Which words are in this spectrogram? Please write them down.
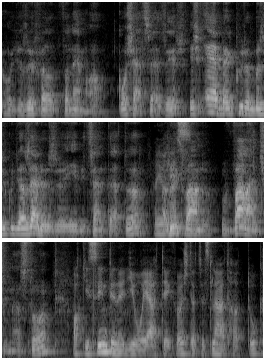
hogy az ő feladata nem a kosárszerzés, és ebben különbözik ugye az előző évi centertől, A a, litván Valanciunastól. aki szintén egy jó játékos, tehát ezt láthattuk,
